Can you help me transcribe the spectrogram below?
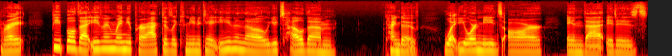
right? People that even when you proactively communicate, even though you tell them mm-hmm. kind of what your needs are, in that it is,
